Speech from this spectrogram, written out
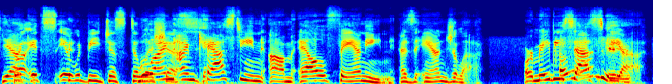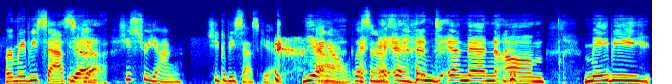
Yeah, well, it's it would be just delicious. Well, I'm, I'm casting um, Elle Fanning as Angela, or maybe Oh, Saskia, or maybe Saskia. Yeah. She's too young. She could be Saskia. Yeah, I know. Listen, us. and and then um, maybe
